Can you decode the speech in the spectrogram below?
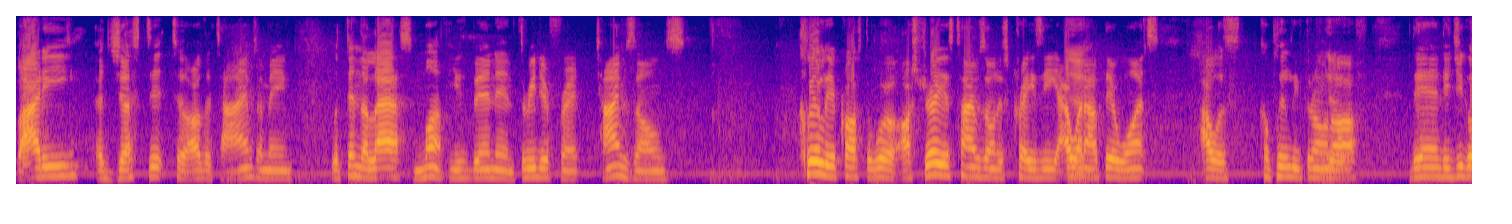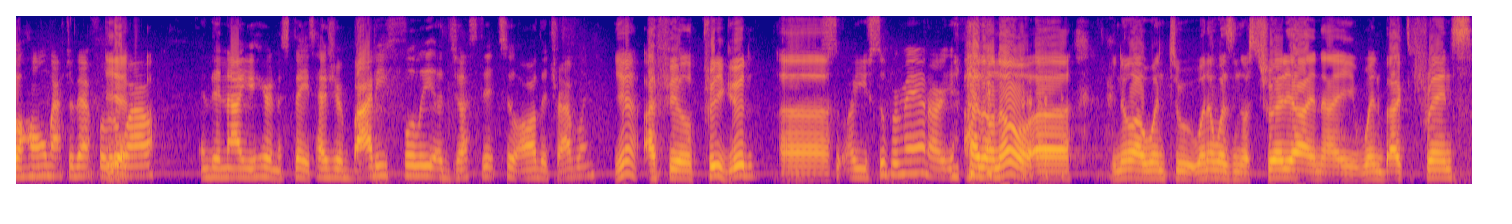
body adjusted to all the times? I mean, within the last month, you've been in three different time zones, clearly across the world. Australia's time zone is crazy. I went out there once, I was completely thrown Yeah. off. Then, did you go home after that for a little Yeah. while? And then now you're here in the States. Has your body fully adjusted to all the traveling? Yeah, I feel pretty good. Uh, So are you Superman or are you? I don't know. Uh, you know, I went to when I was in Australia and I went back to France.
